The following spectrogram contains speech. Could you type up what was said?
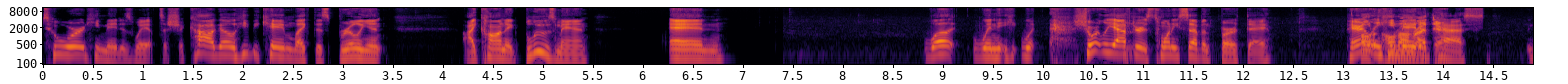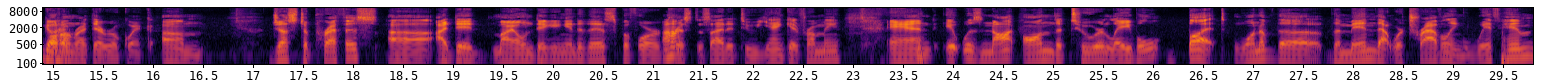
toured he made his way up to Chicago he became like this brilliant iconic blues man and well when he when, shortly after his 27th birthday apparently hold he on made a right there. pass go Hold ahead on right there, real quick. Um, just to preface, uh, I did my own digging into this before Uh-huh. Chris decided to yank it from me, and it was not on the tour label. But one of the the men that were traveling with him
